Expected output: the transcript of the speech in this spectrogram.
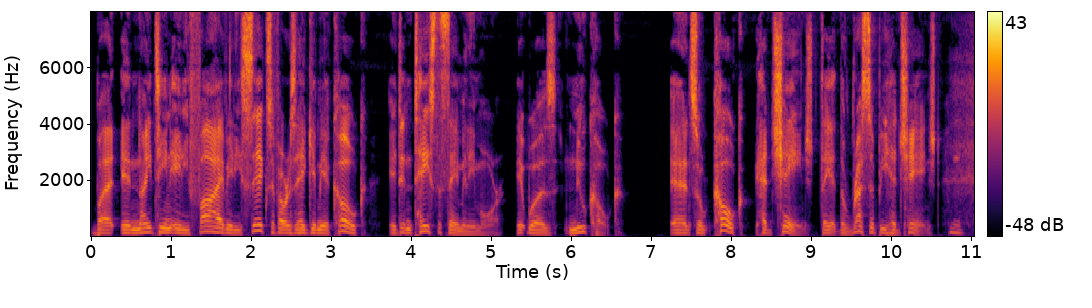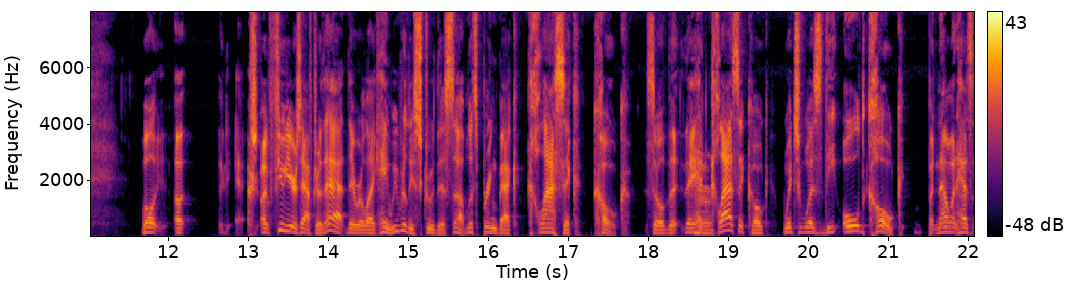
But in 1985, 86, if I were to say, "Hey, give me a Coke," it didn't taste the same anymore. It was new Coke, and so Coke had changed. They the recipe had changed. Mm. Well, uh, a few years after that, they were like, "Hey, we really screwed this up. Let's bring back classic Coke." So the, they had mm. classic Coke, which was the old Coke, but now it has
